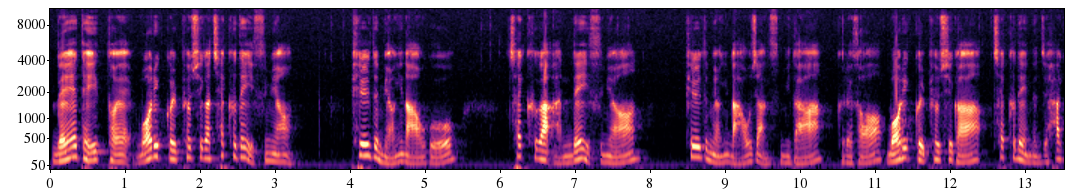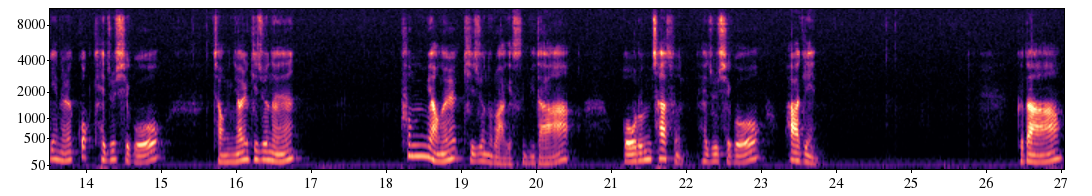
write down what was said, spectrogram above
내 데이터에 머리글 표시가 체크되어 있으면 필드명이 나오고 체크가 안 돼 있으면 필드명이 나오지 않습니다. 그래서 머리글 표시가 체크되어 있는지 확인을 꼭 해주시고 정렬 기준은 품명을 기준으로 하겠습니다. 오름차순 해주시고 확인 그 다음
